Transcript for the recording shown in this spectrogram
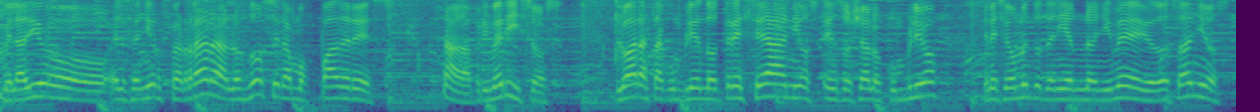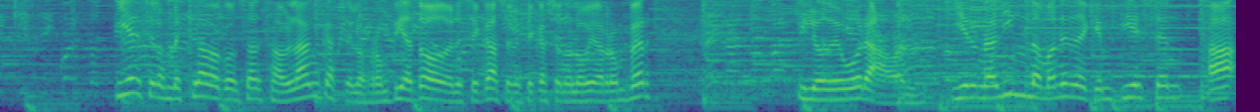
me la dio el señor Ferrara. Los dos éramos padres, nada, primerizos. Loara está cumpliendo 13 años, Enzo ya los cumplió. En ese momento tenían un año y medio, dos años. Y él se los mezclaba con salsa blanca, se los rompía todo en ese caso, en este caso no lo voy a romper. Y lo devoraban. Y era una linda manera de que empiecen a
